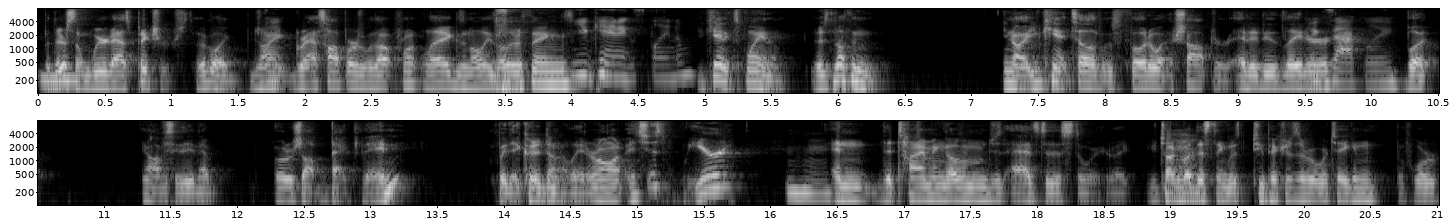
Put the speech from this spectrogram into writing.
but there's mm-hmm. some weird ass pictures. They look like giant grasshoppers without front legs and all these other things. You can't explain them. You can't explain them. There's nothing. you know, you can't tell if it was photoshopped or edited later. Exactly. But you know, obviously they didn't have Photoshop back then, but they could have done it later on. It's just weird. And the timing of them just adds to this story, right? You're talking Mm-hmm. Yeah. about this thing was two pictures of it were taken before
